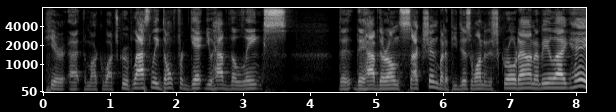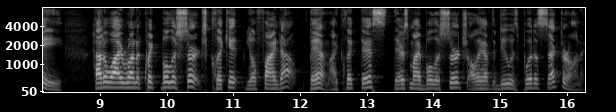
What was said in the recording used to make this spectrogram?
here at the Market Watch Group. Lastly, don't forget you have the links. The, they have their own section, but if you just wanted to scroll down and be like, hey, how do I run a quick bullish search? Click it, you'll find out. Bam, I click this. There's my bullish search. All I have to do is put a sector on it,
